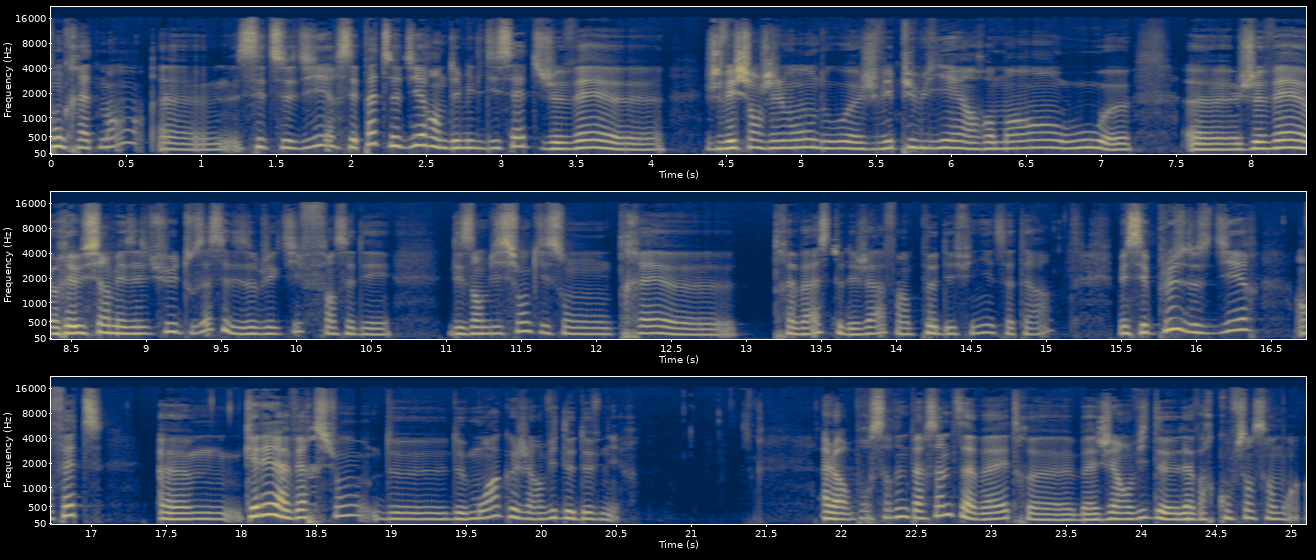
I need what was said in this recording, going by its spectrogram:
concrètement, c'est de se dire, c'est pas de se dire en 2017 je vais je vais changer le monde ou euh, je vais publier un roman ou euh, euh, je vais réussir mes études. Tout ça, c'est des objectifs, c'est des, ambitions qui sont très, très vastes déjà, peu définies, etc. Mais c'est plus de se dire, en fait, quelle est la version de, moi que j'ai envie de devenir? Alors, pour certaines personnes, ça va être bah, j'ai envie d'avoir confiance en moi.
